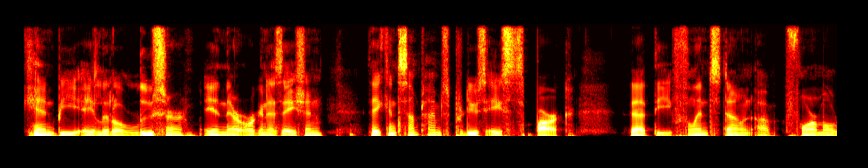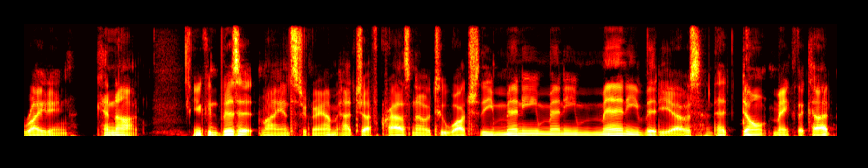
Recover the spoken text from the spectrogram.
can be a little looser in their organization, they can sometimes produce a spark that the Flintstone of formal writing cannot. You can visit my Instagram at Jeff Krasno to watch the many, many, many videos that don't make the cut.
